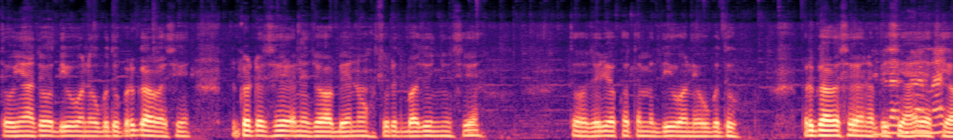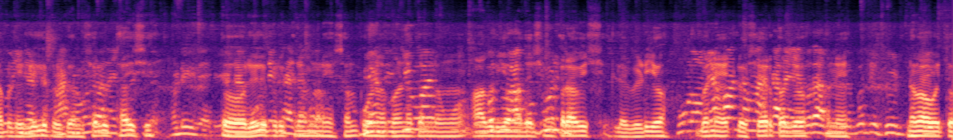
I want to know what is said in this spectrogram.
તો અહીંયા જો દીવો ને એવું બધું પ્રગાવે છે, પ્રગટે છે અને જો આ બેનો સુરત બાજુનું છે, તો જોઈ શકો તમે દીવો ને એવું બધું પ્રગાવે છે અને પછી અહીંયાથી આપણી લીલી પરિક્રમા ચાલુ થાય છે. તો લીલી પરિક્રમની સંપૂર્ણપણે તમને હું આ વિડીયોમાં દર્શન કરાવીશ, એટલે વીડિયો બને એટલો શેર કરજો અને નવા હોય તો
